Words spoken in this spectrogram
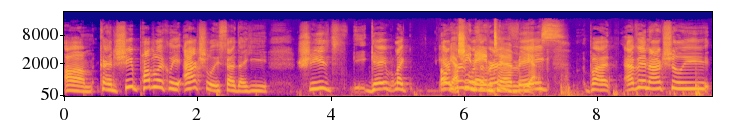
um, and she publicly actually said that he, she gave like. Oh, yeah, she named him, yes. But Evan actually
